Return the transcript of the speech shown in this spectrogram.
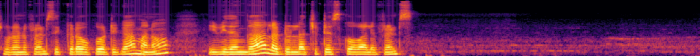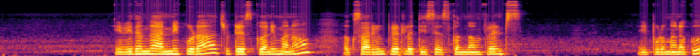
చూడండి ఫ్రెండ్స్ ఇక్కడ ఒక్కొక్కటిగా మనం ఈ విధంగా లడ్డూల్లా చుట్టేసుకోవాలి ఫ్రెండ్స్. ఈ విధంగా అన్నీ కూడా చుట్టేసుకొని మనం ఒక సర్వింగ్ ప్లేట్లో తీసేసుకుందాం ఫ్రెండ్స్. ఇప్పుడు మనకు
